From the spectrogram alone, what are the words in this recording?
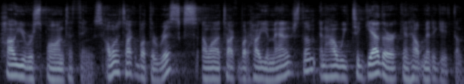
how you respond to things. I want to talk about the risks. I want to talk about how you manage them and how we together can help mitigate them.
